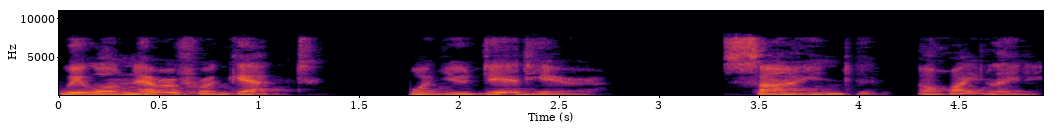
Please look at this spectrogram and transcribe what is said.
We will never forget what you did here. Signed, a white lady.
